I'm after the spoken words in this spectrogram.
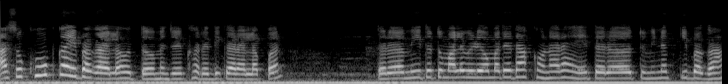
असं खूप काही बघायला होतं म्हणजे खरेदी करायला पण. तर मी इथं तुम्हाला व्हिडिओमध्ये दाखवणार आहे. तर तुम्ही नक्की बघा.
